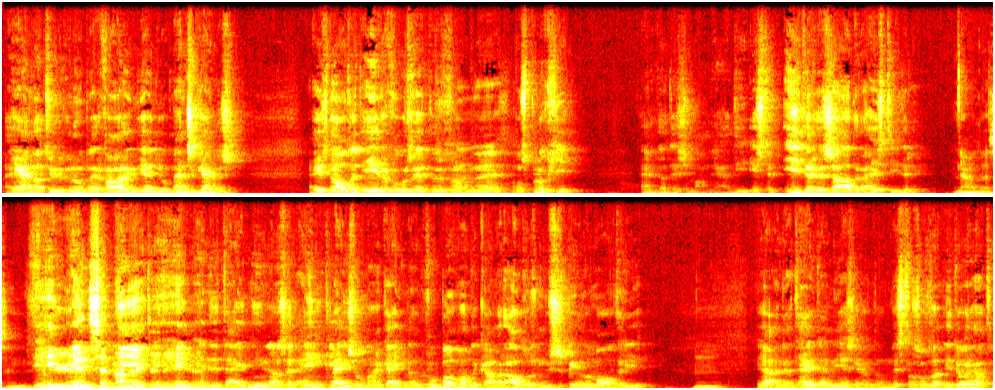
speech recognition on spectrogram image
En Hij heeft natuurlijk een hoop ervaring, die heeft ook mensenkennis. Hij is nog altijd erevoorzitter van eh, ons ploegje. En dat is een man, ja, die is er iedere zaterdag, is die er. Nou, dat is een Die figuur in Sint Margrethe. die in de tijd niet naar zijn eigen kleinzoon gaan kijken naar de voetbal, want de kameraden moesten spelen om al drie. Hmm. Ja, en dat hij daar ja, dan is het alsof dat niet door had.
